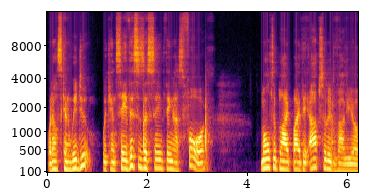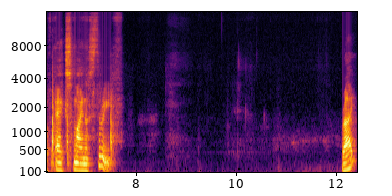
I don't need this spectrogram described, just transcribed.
What else can we do? We can say this is the same thing as 4 multiplied by the absolute value of x minus 3. Right?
